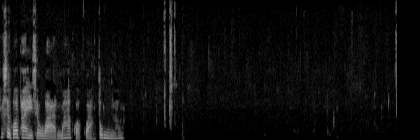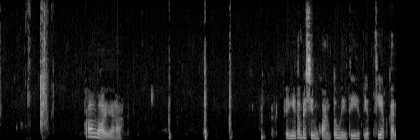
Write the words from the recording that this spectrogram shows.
รู้สึกว่าใบจะหวานมากกว่ากวางตุ้งนะคะก็อร่อยอะค่ะ อย่างนี้ต้องไปชิมกวางตุ้งอีกทีเปรียบเทียบกัน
